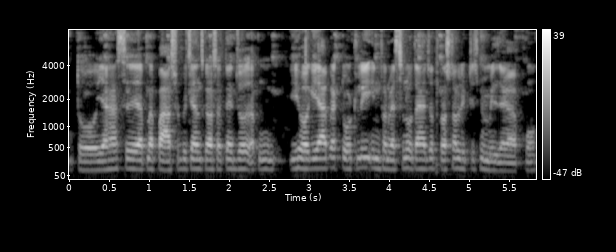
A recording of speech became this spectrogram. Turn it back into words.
तो यहाँ से अपना पासवर्ड भी चेंज कर सकते हैं, जो अपनी ये हो गया आपका टोटली इन्फॉर्मेशन होता है, जो पर्सनल डिटेल्स में मिल जाएगा आपको।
